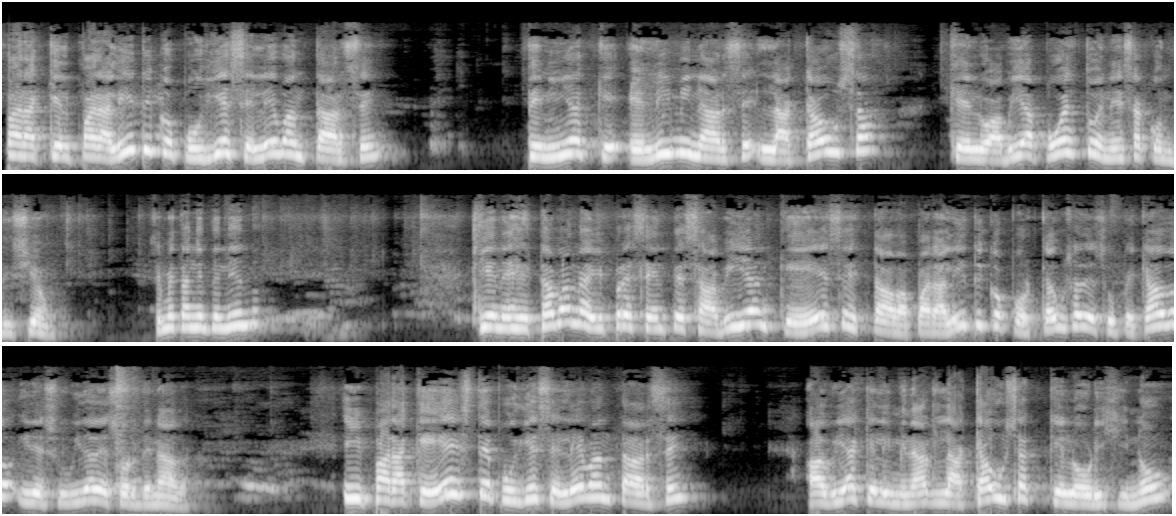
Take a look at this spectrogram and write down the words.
Para que el paralítico pudiese levantarse, tenía que eliminarse la causa que lo había puesto en esa condición. ¿Sí me están entendiendo? Quienes estaban ahí presentes sabían que ese estaba paralítico por causa de su pecado y de su vida desordenada. Y para que éste pudiese levantarse, había que eliminar la causa que lo originó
